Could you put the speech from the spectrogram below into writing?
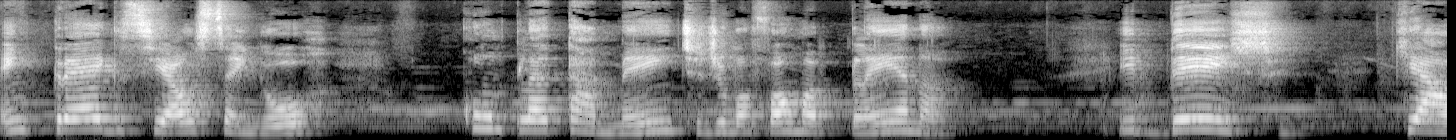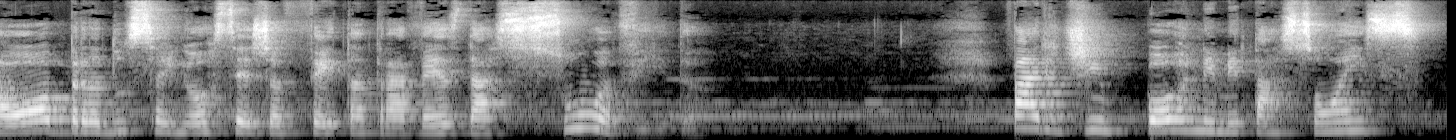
Entregue-se ao Senhor completamente, de uma forma plena, e deixe que a obra do Senhor seja feita através da sua vida. Pare de impor limitações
